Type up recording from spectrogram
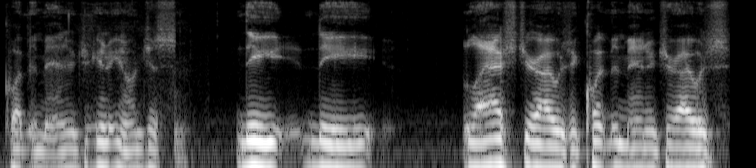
equipment manager. You know, you know, just the the last year I was equipment manager. I was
